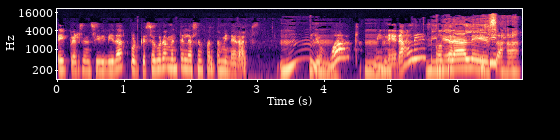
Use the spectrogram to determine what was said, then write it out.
hipersensibilidad porque seguramente le hacen falta minerales. Y yo, mm. ¿what? ¿Minerales? Minerales, ajá.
